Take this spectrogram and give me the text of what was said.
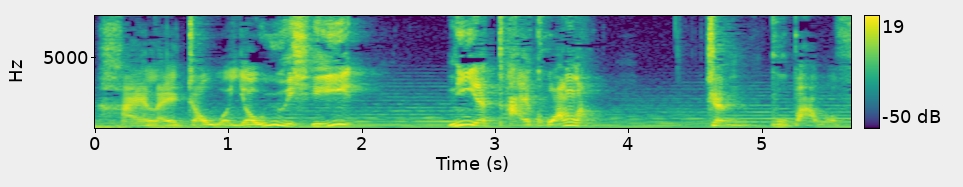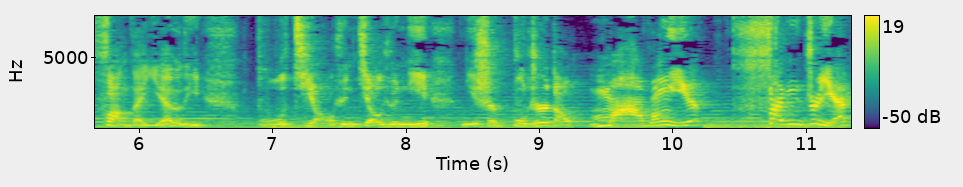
还来找我要玉玺，你也太狂了！真不把我放在眼里，不教训教训你，你是不知道马王爷三只眼。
